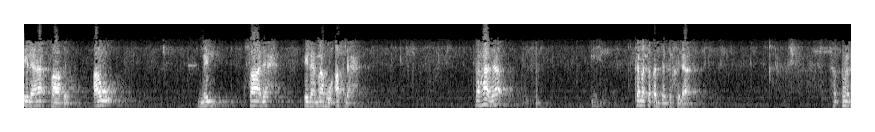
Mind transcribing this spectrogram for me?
إلى فاضل أو من صالح إلى ما هو أصلح. فهذا كما تقدم في الخلاف.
